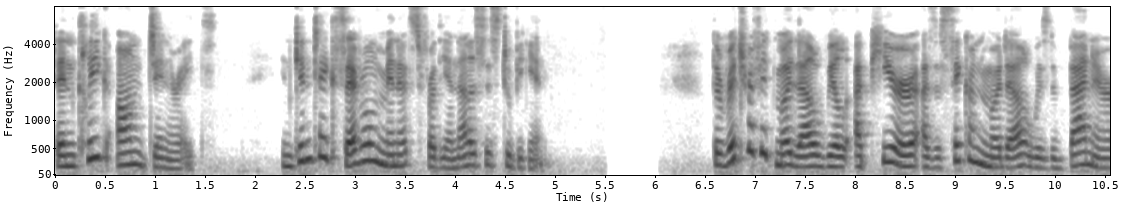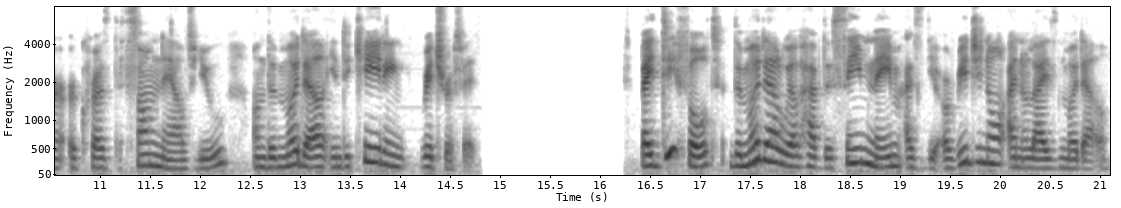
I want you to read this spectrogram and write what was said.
Then click on Generate. It can take several minutes for the analysis to begin. The retrofit model will appear as a second model with the banner across the thumbnail view on the model indicating retrofit. By default, the model will have the same name as the original analyzed model,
